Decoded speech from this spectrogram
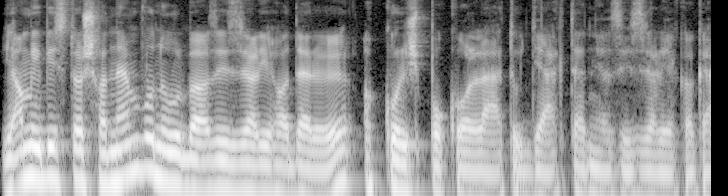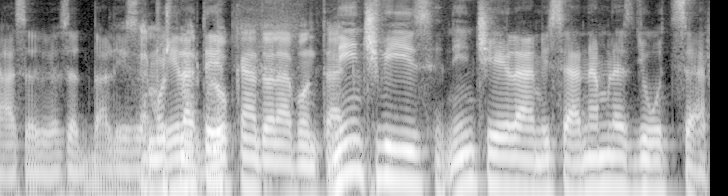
Ja, ami biztos, ha nem vonul be az izraeli haderő, akkor is pokollá tudják tenni az izraeliek a gázövezetben lévő most életét. Már alá vonták. Nincs víz, nincs élelmiszer, nem lesz gyógyszer.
